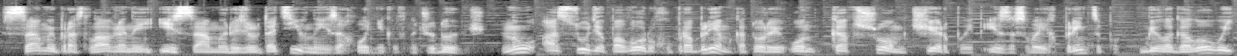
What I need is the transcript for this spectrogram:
самый прославленный и самый результативный из охотников на чудовищ. Ну, а судя по вороху проблем, которые он ковшом черпает из-за своих принципов, Белоголовый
